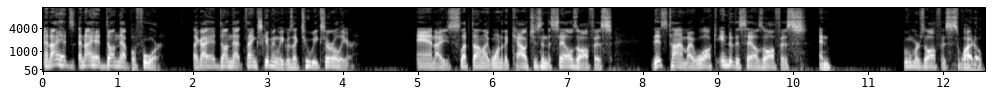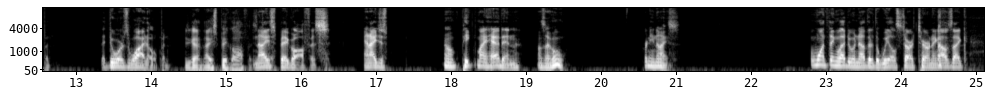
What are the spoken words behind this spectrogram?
and I had, and I had done that before. Like I had done that Thanksgiving week. It was like two weeks earlier. And I slept on like one of the couches in the sales office. This time I walk into the sales office and Boomer's office is wide open. The door's wide open. He's got a nice big office. Nice too. big office. And I just, you know, peeked my head in. I was like, oh, pretty nice. One thing led to another. The wheels start turning. I was like,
